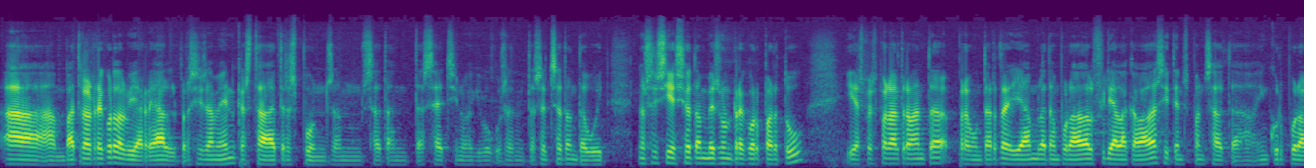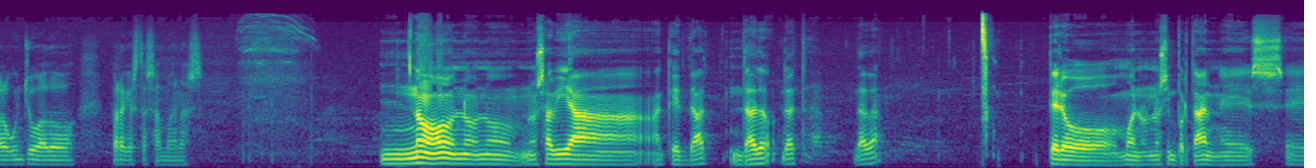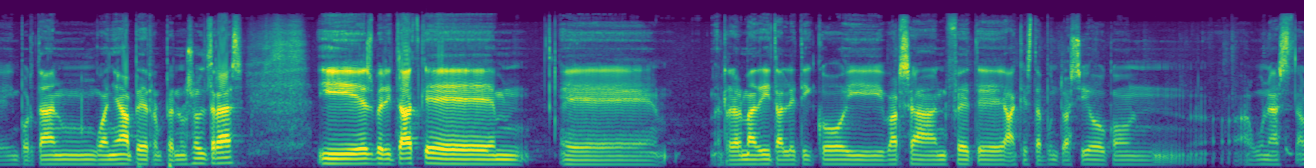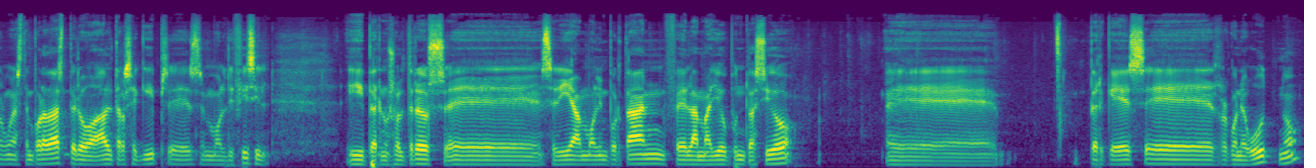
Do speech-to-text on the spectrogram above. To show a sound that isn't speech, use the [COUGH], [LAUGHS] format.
a batre el rècord del Villarreal, precisament, que està a 3 punts, amb 77, si no m'equivoco, 77-78. No sé si això també és un rècord per tu, i després, per altra banda, preguntar-te ja amb la temporada del filial acabada si tens pensat a incorporar algun jugador per aquestes setmanes. No, no, no, no sabia aquest dat, dado, dat, dada, però bueno, no és important, és eh, important guanyar per, per nosaltres i és veritat que eh, Real Madrid, Atlético i Barça han fet eh, aquesta puntuació con algunes, algunes temporades, però altres equips és molt difícil i per nosaltres eh, seria molt important fer la major puntuació eh, perquè és eh, reconegut no?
